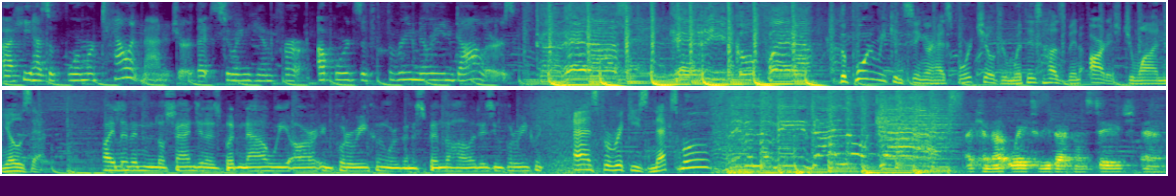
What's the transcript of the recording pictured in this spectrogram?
Uh, he has a former talent manager that's suing him for upwards of $3 million. The Puerto Rican singer has four children with his husband, artist Jwan Yosef. I live in Los Angeles, but now we are in Puerto Rico and we're going to spend the holidays in Puerto Rico. As for Ricky's next move, I cannot wait to be back on stage and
